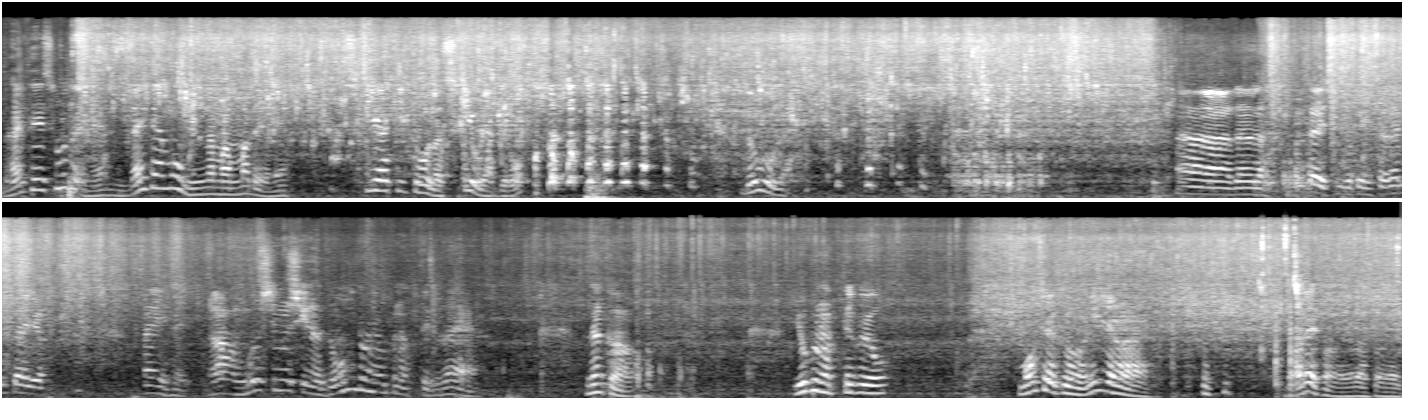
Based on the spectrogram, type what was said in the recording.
大体そうだよね。大体もうみんなまんまだよね。すき焼きってほら好きをやってろ。どこが ああダメだ。舞台仕事に下がりたいよ。はいはい。ああムシムシがどんどん良くなってるね。なんか良くなってくよマサヤ君いいじゃない。誰その偉そうなやつ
